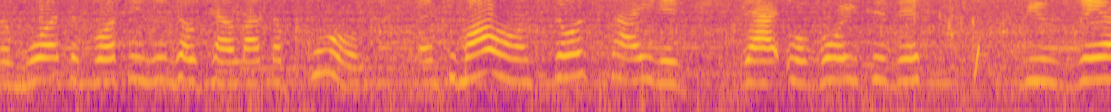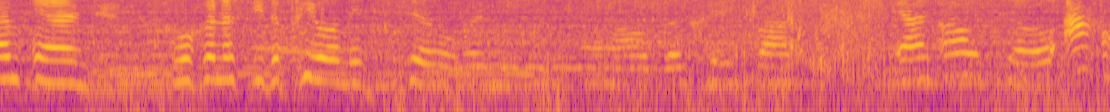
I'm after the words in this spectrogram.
the we're at the Four Seasons Hotel at the pool. And tomorrow I'm so excited that we're going to this museum and we're gonna see the pyramids too and all the big. And also, ow,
